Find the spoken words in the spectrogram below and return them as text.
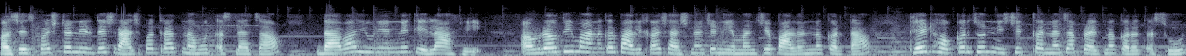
असे स्पष्ट निर्देश राजपत्रात नमूद असल्याचा दावा युनियनने केला आहे. अमरावती महानगरपालिका शासनाच्या नियमांचे पालन न करता थेट हॉकर झोन निश्चित करण्याचा प्रयत्न करत असून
